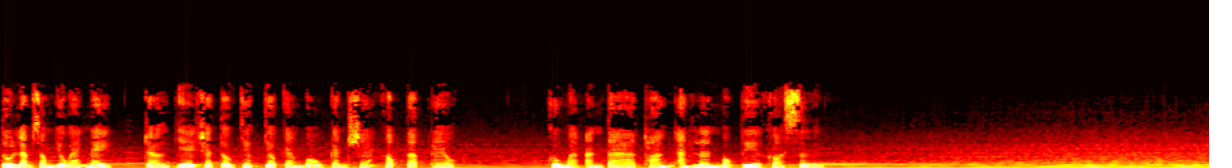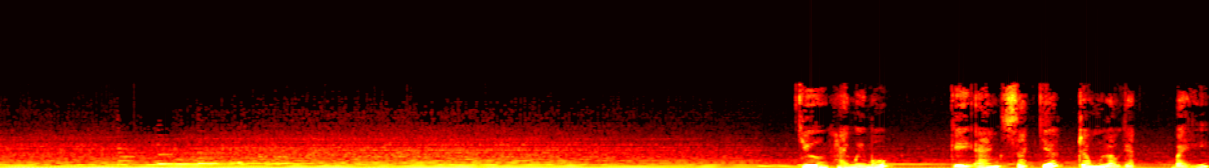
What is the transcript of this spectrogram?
Tôi làm xong vụ án này, Trở về sẽ tổ chức cho cán bộ cảnh sát học tập theo. Khuôn mặt anh ta thoáng ánh lên một tia khó xử. Chương 21 Kỳ án sát chết trong lò gạch 7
